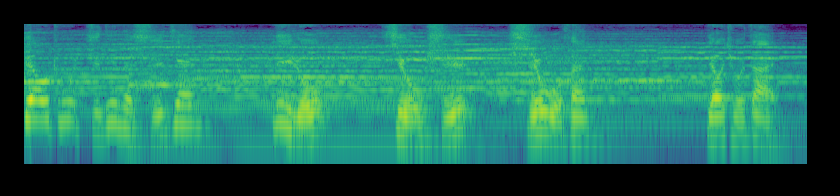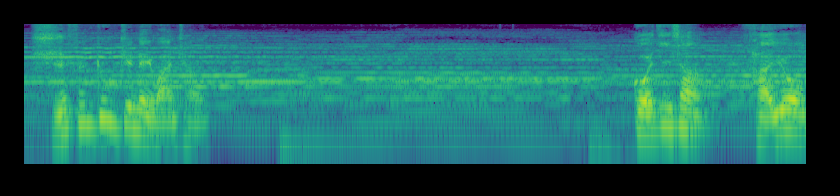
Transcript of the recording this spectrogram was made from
标出指定的时间，例如九时十五分，要求在十分钟之内完成。国际上采用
